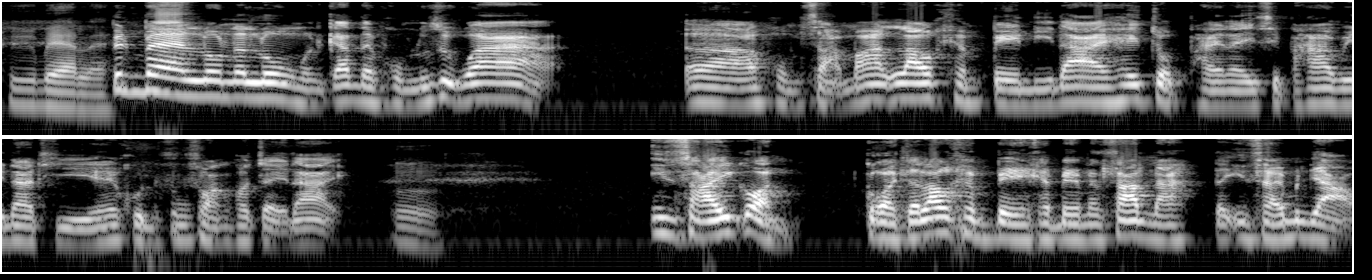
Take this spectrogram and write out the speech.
คือแบรนด์อะไร เป็นแบรนด์รณรงค์เหมือนกันแต่ผมรู้สึกว่า เอ่อ ผมสามารถเล่าแคมเปญนี้ได้ให้จบภายใน15วินาทีให้คุณผู้ฟังเข้าใจได้อืมอินไซต์ก่อน ก่อนจะเล่าแคมเปญแคมเปญมันสั้นนะ แต่อินไซต์มันยาว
